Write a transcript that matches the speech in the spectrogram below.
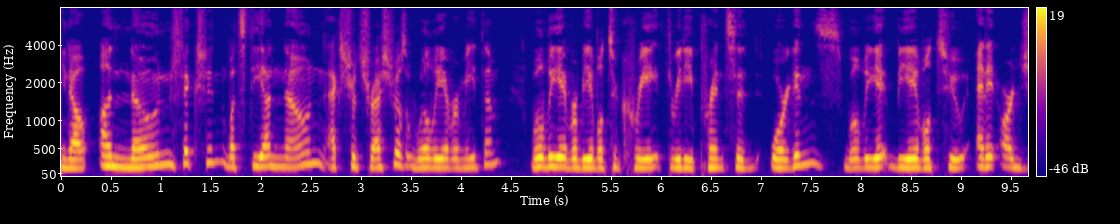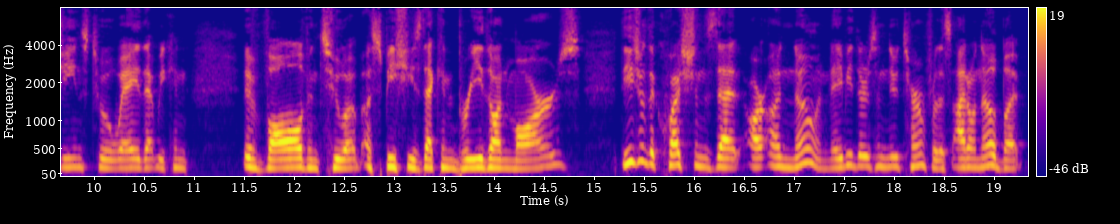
you know, unknown fiction. What's the unknown? Extraterrestrials. Will we ever meet them? Will we ever be able to create 3D printed organs? Will we be able to edit our genes to a way that we can evolve into a, a species that can breathe on Mars? These are the questions that are unknown. Maybe there's a new term for this. I don't know, but,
